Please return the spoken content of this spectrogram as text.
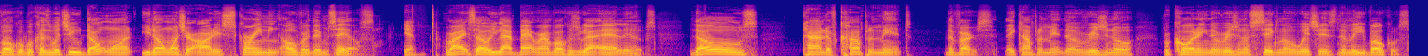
vocal because what you don't want, you don't want your artist screaming over themselves. Yeah. Right? So you got background vocals, you got ad libs. Those kind of complement the verse. They complement the original recording, the original signal, which is the lead vocals.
